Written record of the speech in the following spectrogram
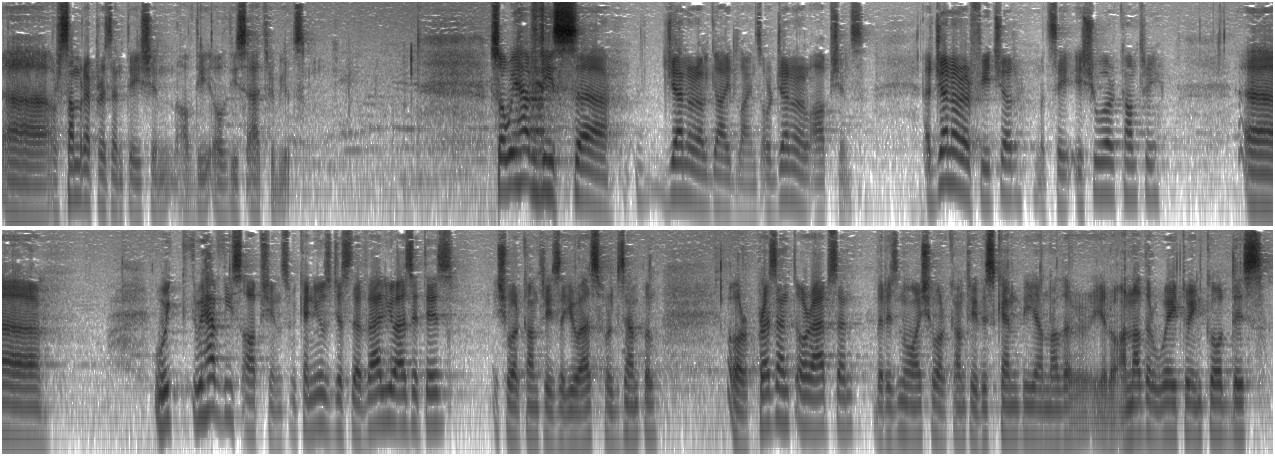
uh, or some representation of the of these attributes. So we have these uh, general guidelines or general options. A general feature, let's say issuer country. Uh, we, we have these options. We can use just the value as it is issuer country is the US, for example, or present or absent. There is no issuer country. This can be another, you know, another way to encode this.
